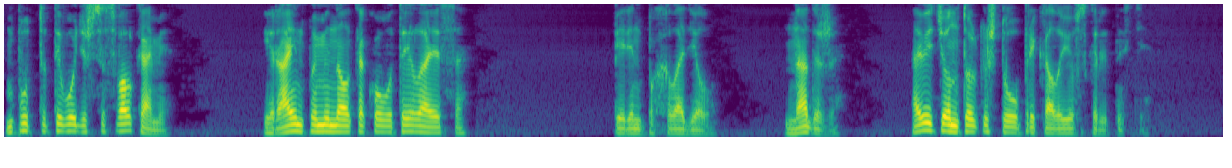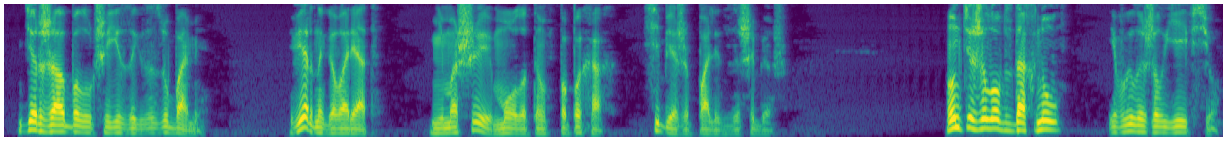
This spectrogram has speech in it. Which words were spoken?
будто ты водишься с волками? И Райн поминал какого-то Элаиса. Перин похолодел. Надо же. А ведь он только что упрекал ее в скрытности. Держал бы лучше язык за зубами. Верно говорят, не маши молотом в попыхах, себе же палец зашибешь. Он тяжело вздохнул и выложил ей все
